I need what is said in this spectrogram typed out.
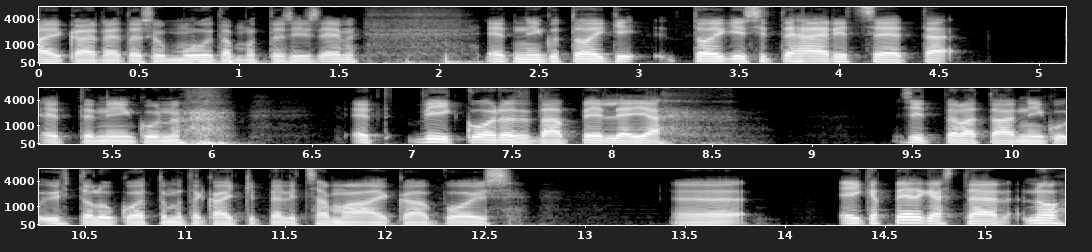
aikaa näitä sun muuta, mutta siis en, että niin kuin toikin, toikin sitten häiritsee, että, että niin kuin, että viikko odotetaan pelejä, sitten pelataan niin kuin yhtä lukuottamatta kaikki pelit samaan aikaan pois. Öö, eikä pelkästään, no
